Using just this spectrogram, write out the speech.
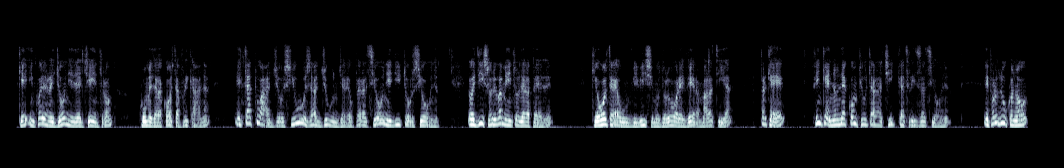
che in quelle regioni del centro, come della costa africana, il tatuaggio si usa aggiungere operazioni di torsione o di sollevamento della pelle, che oltre a un vivissimo dolore e vera malattia, perché finché non è compiuta la cicatrizzazione e producono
